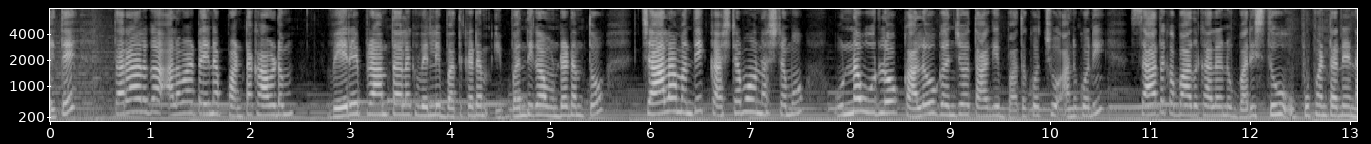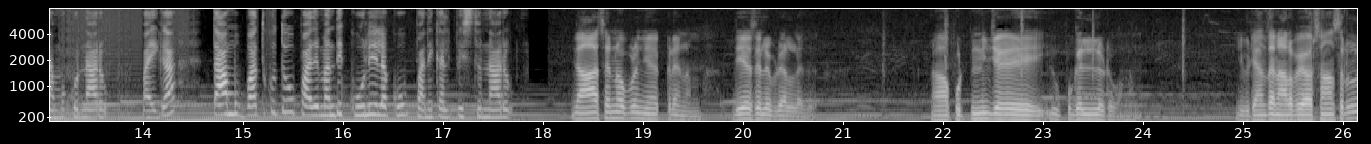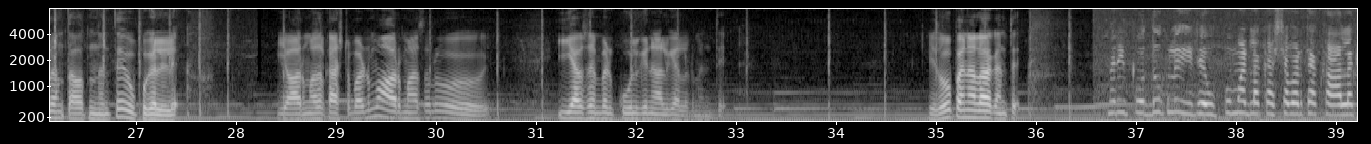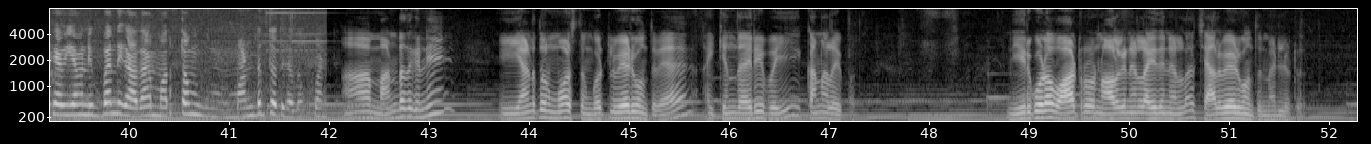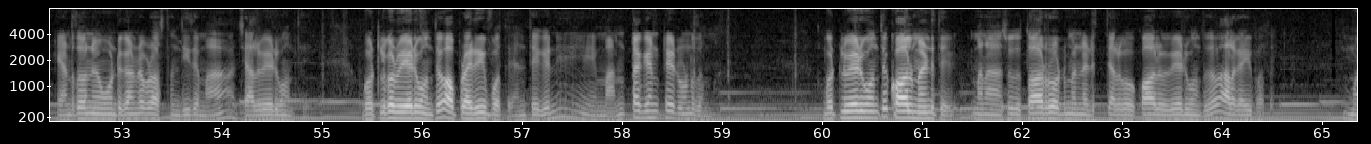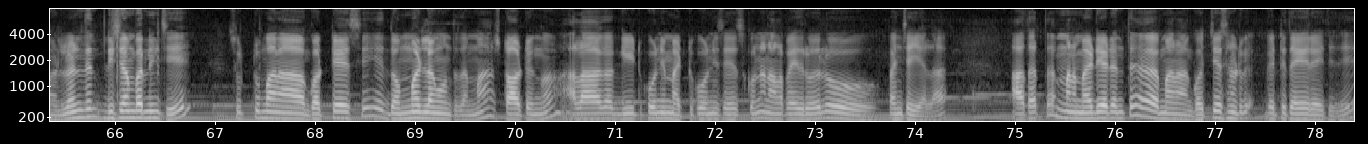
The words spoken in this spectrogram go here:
అయితే తరాలుగా అలవాటైన పంట కావడం వేరే ప్రాంతాలకు వెళ్ళి బతకడం ఇబ్బందిగా ఉండడంతో చాలామంది కష్టమో నష్టమో ఉన్న ఊర్లో కలో గంజో తాగి బతకొచ్చు అనుకొని సాధక బాధకాలను భరిస్తూ ఉప్పు పంటనే నమ్ముకున్నారు. పైగా తాము బతుకుతూ పది మంది కూలీలకు పని కల్పిస్తున్నారు. నా చిన్నప్పుడు నేను ఎక్కడేనమ్మా? దేశాలు ఇప్పుడు వెళ్ళలేదు. నా పుట్టిన నుంచి ఉప్పు గల్లీలో ఉన్నాం ఇప్పుడు ఎంత? నలభై ఆరు సంవత్సరాలు ఎంత అవుతుందంటే ఉప్పు గల్లీలే. ఈ ఆరు మాసాలు కష్టపడము ఆరు మాసాలు ఈ వ్యవసాయం పని కూలికి నాలుగు వెళ్ళడం అంతే. ఏదో పని అలాగంతే మరి పొద్దుకులు ఇటు ఉప్పు మట్ల కష్టపడితే ఆ కాళ్ళకి అవి ఏమైనా ఇబ్బంది కదా? మొత్తం మండుతుంది కదా ఉప్పు మండదు కానీ ఈ ఎండతో మోస్తాం. గొట్లు వేడిగా ఉంటుంది అవి కింద అరిగిపోయి కన్నాలు అయిపోతాయి. నీరు కూడా వాటర్ నాలుగు నెలలు ఐదు నెలలు చాలా వేడిగా ఉంటుంది మెడ్లెట్ ఎండతో ఒంటి గంట కూడా వస్తుంది తీదేమా చాలా వేడిగా ఉంటుంది గొట్లు కూడా వేడిగా ఉంటాయి అప్పుడు అరిగిపోతాయి. అంతేగాని మంట గంట ఉండదమ్మా. గొట్లు వేడిగా కాలు మండుతాయి. మన సు- తారు రోడ్డు మీద నడిస్తే ఎలాగో కాలు వేడిగా ఉంటుందో అలాగ అయిపోతాయి. మళ్ళీ డిసెంబర్ నుంచి చుట్టూ మన గొట్టేసి దొమ్మడిలాగా ఉంటుందమ్మా స్టార్టింగ్. అలాగ గీటుకొని మట్టుకొని చేసుకొని నలభై ఐదు రోజులు పని చేయాలా. ఆ తర్వాత మన మడి మన గొచ్చేసినట్టు గట్టి తయారవుతుంది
